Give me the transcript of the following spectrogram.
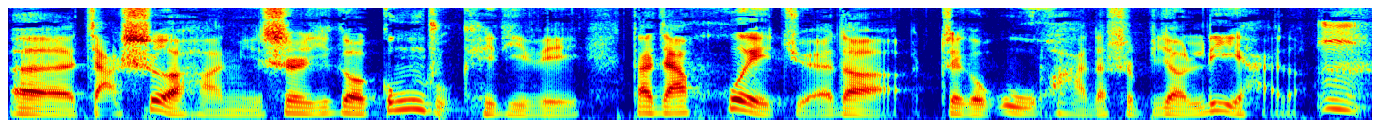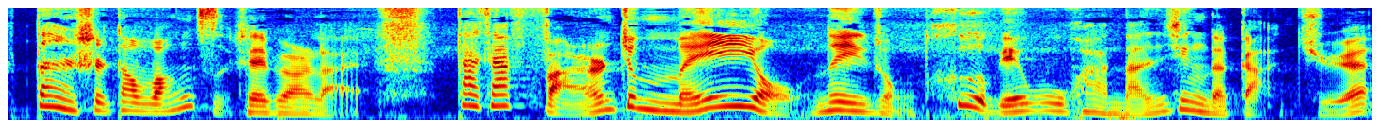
呃，假设哈，你是一个公主 KTV，大家会觉得这个物化的是比较厉害的，嗯，但是到王子这边来，大家反而就没有那种特别物化男性的感觉。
